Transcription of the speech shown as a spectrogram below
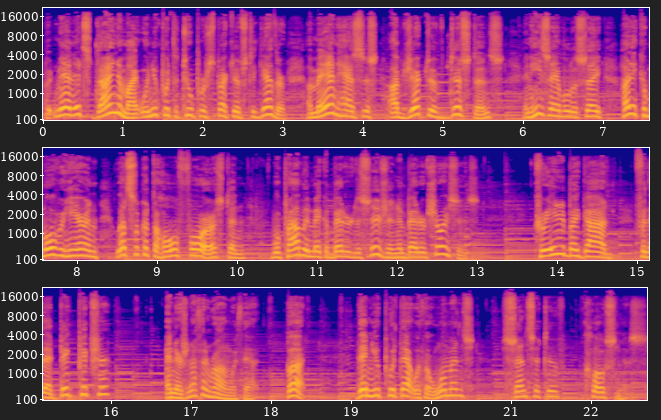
But man, it's dynamite when you put the two perspectives together. A man has this objective distance, and he's able to say, honey, come over here and let's look at the whole forest and will probably make a better decision and better choices. Created by God for that big picture, and there's nothing wrong with that. But then you put that with a woman's sensitive closeness,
